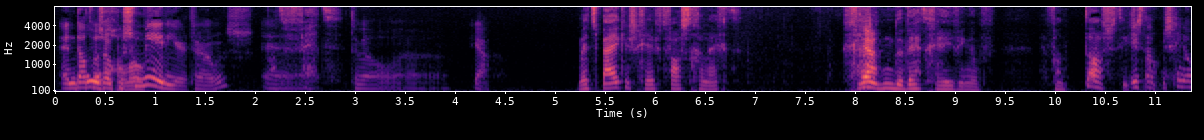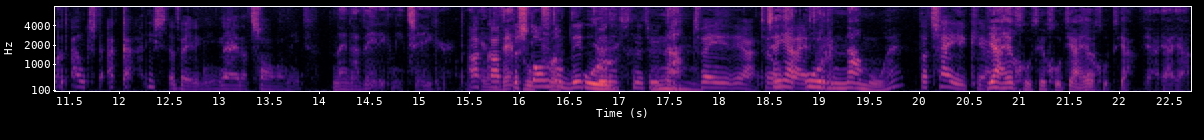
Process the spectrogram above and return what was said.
En dat was ook een. Sumeriër trouwens. Eh, Wat vet. terwijl, eh, ja. Met spijkerschrift vastgelegd. Geldende wetgeving. Of... Fantastisch. Is dat man. misschien ook het oudste Akkadisch? Dat weet ik niet. Nee, dat zal wel niet. Nee, dat weet ik niet zeker. Akkad bestond op dit punt natuurlijk Nam. twee, ja, Zei jij 250. Urnammu, hè? Dat zei ik, ja. Ja. heel goed, heel goed. Ja, heel Ja. goed. Ja, ja, ja, ja.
